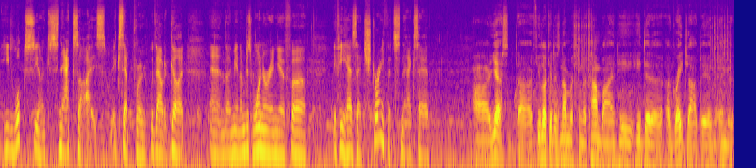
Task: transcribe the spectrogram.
he looks you know snack size, except for without a gut. And I mean, I'm just wondering if uh, if he has that strength that Snacks had. Uh, yes, uh, if you look at his numbers from the combine, he, he did a, a great job in, in, the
